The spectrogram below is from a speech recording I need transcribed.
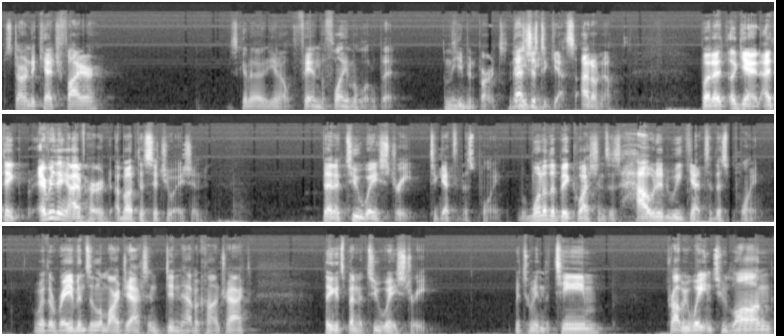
starting to catch fire, he's going to you know fan the flame a little bit, keep it burnt. That's just a guess. I don't know. But uh, again, I think everything I've heard about this situation been a two-way street to get to this point. One of the big questions is how did we get to this point where the Ravens and Lamar Jackson didn't have a contract? I think it's been a two-way street between the team, probably waiting too long,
